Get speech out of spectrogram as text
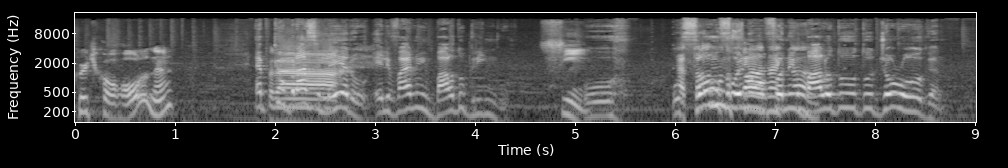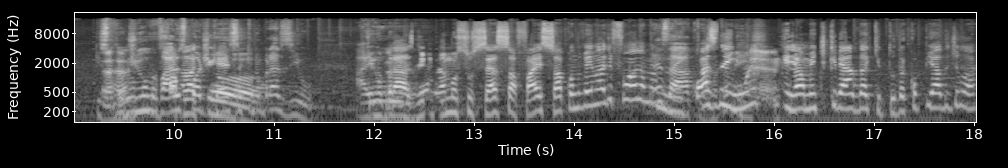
Critical Role, né? É porque pra... o brasileiro, ele vai no embalo do gringo. Sim. O, o é, Flow foi, fala, no, né, foi no embalo do, do Joe Rogan. Que explodiu uhum. vários podcasts o... aqui no Brasil. Aí no Brasil mesmo o sucesso só faz só quando vem lá de fora, mano. Exato, quase nenhum é realmente criado daqui, tudo é copiado de lá.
